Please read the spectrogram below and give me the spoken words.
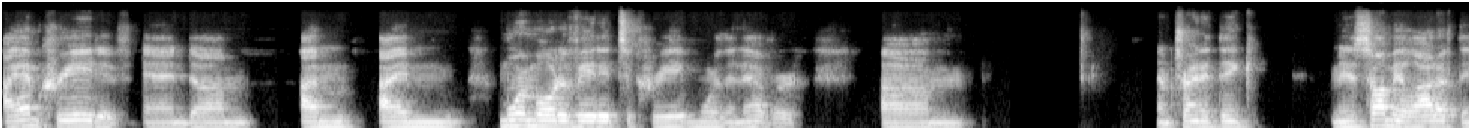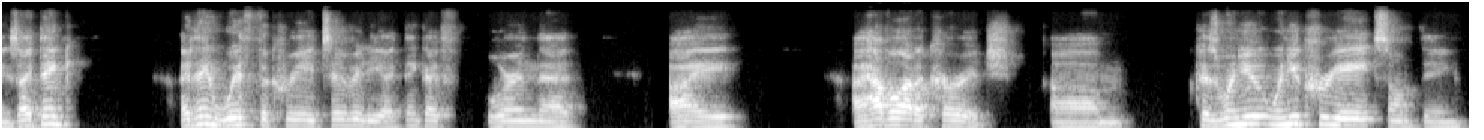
I am creative and um, I'm I'm more motivated to create more than ever. Um, I'm trying to think. I mean, it's taught me a lot of things. I think I think with the creativity, I think I've learned that I I have a lot of courage because um, when you when you create something,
